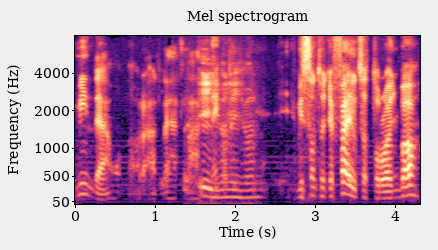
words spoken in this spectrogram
mindenhonnan rád lehet látni. Így van, így van. Viszont, hogyha feljutsz a toronyba,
